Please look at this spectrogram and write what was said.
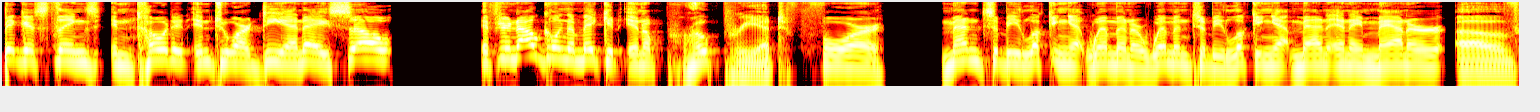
biggest things encoded into our DNA. So if you're now going to make it inappropriate for men to be looking at women or women to be looking at men in a manner of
